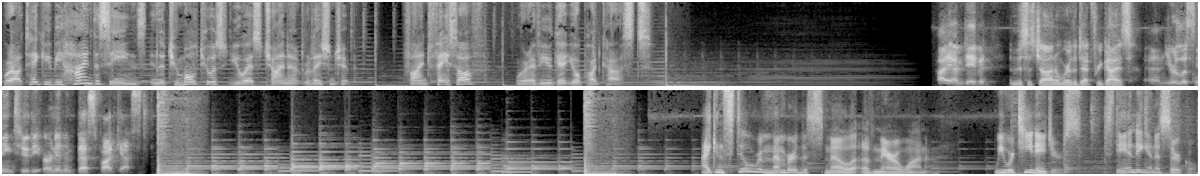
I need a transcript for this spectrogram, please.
where I'll take you behind the scenes in the tumultuous US China relationship. Find Face Off wherever you get your podcasts. Hi, I'm David. And this is John, and we're the Debt Free Guys. And you're listening to the Earn and Invest podcast. I can still remember the smell of marijuana. We were teenagers standing in a circle.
